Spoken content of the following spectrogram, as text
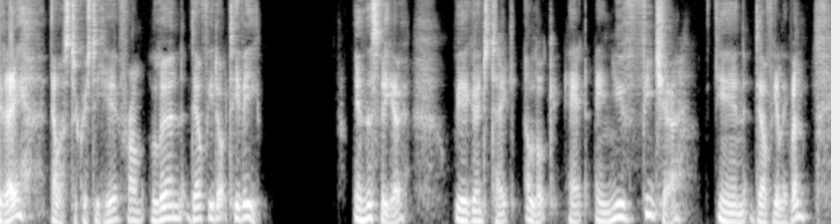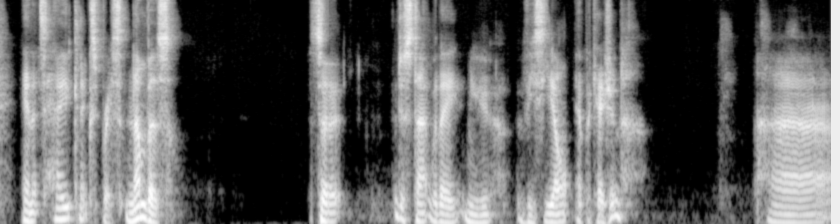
G'day, Alister Christie here from LearnDelphi.tv. In this video, we are going to take a look at a new feature in Delphi 11, and it's how you can express numbers. So just start with a new VCL application. Uh,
